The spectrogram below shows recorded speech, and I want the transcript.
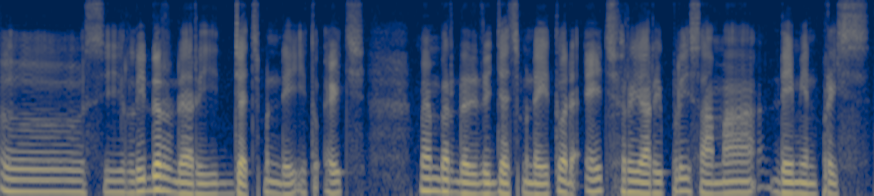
uh, si leader dari Judgment Day itu Edge member dari The Judgment Day itu ada Edge, Rhea Ripley sama Damian Priest.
